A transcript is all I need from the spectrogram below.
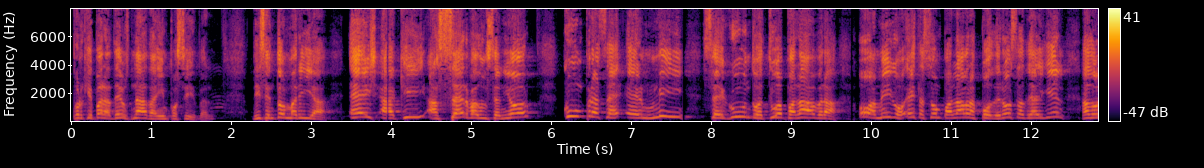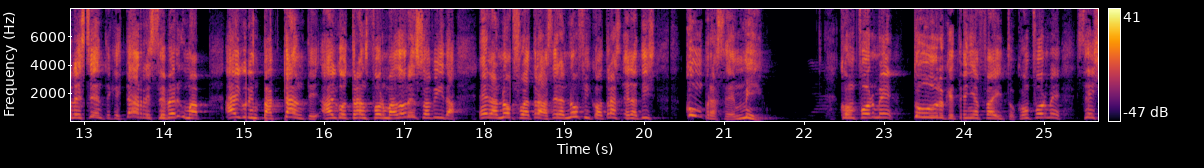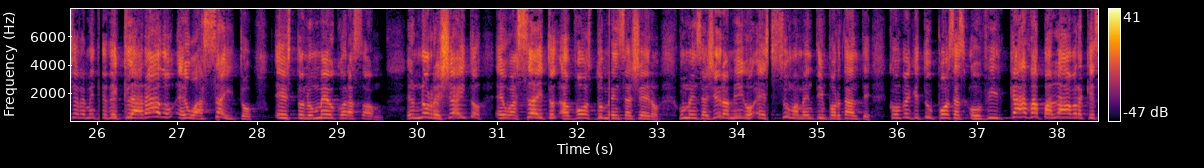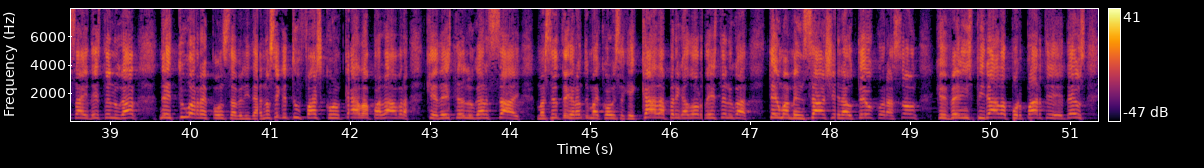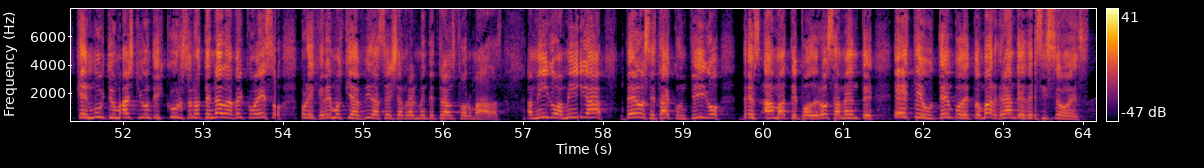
porque para Dios nada es imposible. Dice entonces María, eis aquí a serva del Señor, cúmprase en mí segundo a tu palabra. Oh amigo, estas son palabras poderosas de alguien adolescente que está a recibir algo impactante, algo transformador en su vida. Ella no fue atrás, ella no ficó atrás, ella dice, cúmprase en mí. Conforme todo lo que tenía feito, conforme seja realmente declarado, eu aceito esto no meu coração. Eu não rejeito, eu aceito a voz do mensageiro. Um mensageiro, amigo, é sumamente importante. Convém que tu possas ouvir cada palavra que sai deste lugar, de tua responsabilidade. Não sei o que tu faz com cada palavra que deste lugar sai, mas eu te garanto uma coisa, que cada pregador deste lugar tem uma mensagem ao teu coração que vem inspirada por parte de Deus, que é muito mais que um discurso, não tem nada nada a ver con eso, porque queremos que las vidas sean realmente transformadas. Amigo, amiga, Dios está contigo, Dios amate poderosamente. Este es un tiempo de tomar grandes decisiones.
